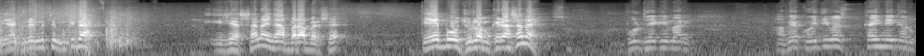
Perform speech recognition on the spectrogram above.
બેગ લઈને નથી મૂકી દે. એ જે છે ને ત્યાં બરાબર છે. તે બહુ જુલમ કર્યા છે ને? ભૂલ થઈ ગઈ મારી. હવે કોઈ દિવસ કંઈ નહીં કરું.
